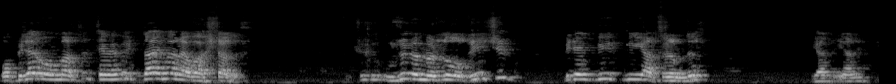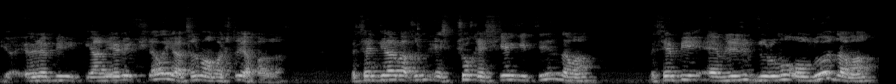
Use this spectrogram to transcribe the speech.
Popüler olmasının sebebi daima revaçtadır. Çünkü uzun ömürlü olduğu için bir de büyük bir yatırımdır. Yani, yani öyle bir yani öyle kişiler var yatırım amaçlı yaparlar. Mesela Diyarbakır'ın es, çok eskiye gittiğin zaman mesela bir evlilik durumu olduğu zaman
